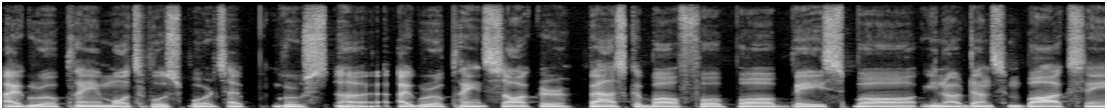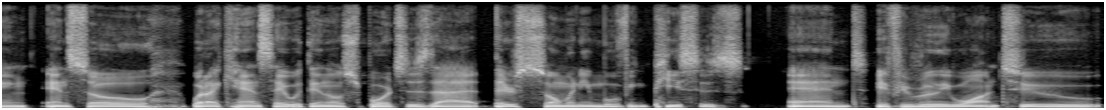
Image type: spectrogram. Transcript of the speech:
I grew up playing multiple sports. I grew uh, I grew up playing soccer, basketball, football, baseball. You know, I've done some boxing. And so what I can say within those sports is that there's so many moving pieces. And if you really want to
